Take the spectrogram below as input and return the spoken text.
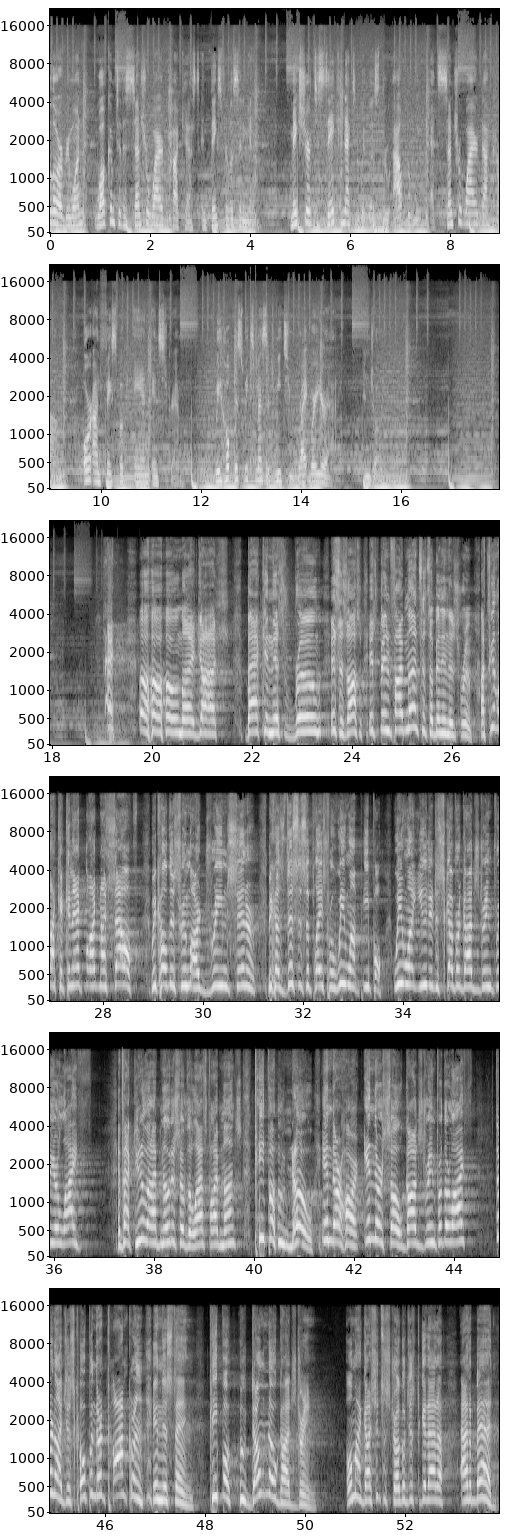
Hello, everyone. Welcome to the Central Wired podcast, and thanks for listening in. Make sure to stay connected with us throughout the week at centralwired.com or on Facebook and Instagram. We hope this week's message meets you right where you're at. Enjoy. Hey, oh my gosh, back in this room. This is awesome. It's been five months since I've been in this room. I feel like I can act like myself. We call this room our dream center because this is the place where we want people. We want you to discover God's dream for your life. In fact, you know what I've noticed over the last five months? People who know in their heart, in their soul, God's dream for their life, they're not just coping, they're conquering in this thing. People who don't know God's dream, oh my gosh, it's a struggle just to get out of, out of bed.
